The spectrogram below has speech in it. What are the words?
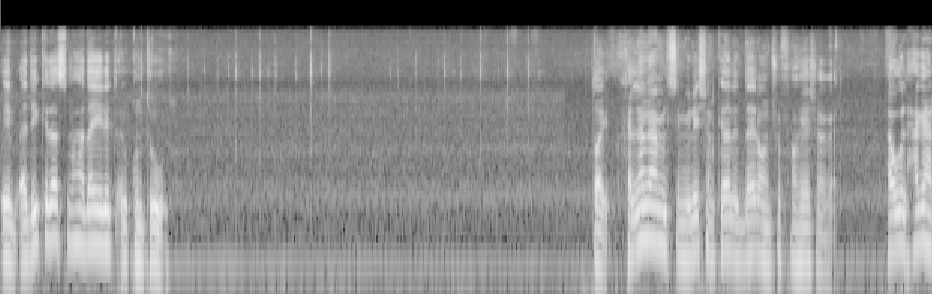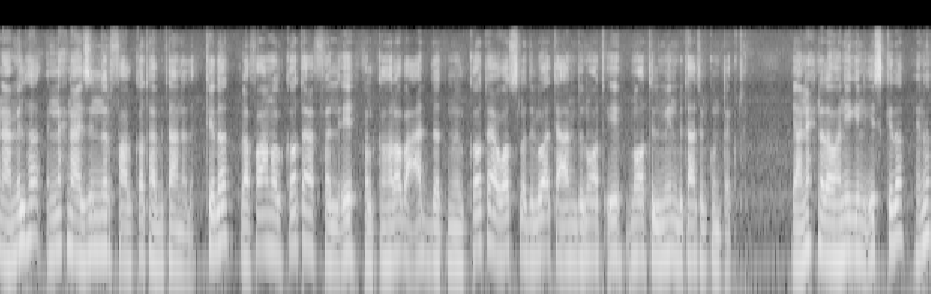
يبقى دي كده اسمها دايرة ال control. طيب خلينا نعمل simulation كده للدايرة ونشوفها وهي شغالة. أول حاجة هنعملها إن إحنا عايزين نرفع القاطع بتاعنا ده. كده رفعنا القاطع فالإيه؟ فالكهرباء عدت من القاطع واصلة دلوقتي عند نقط إيه؟ نقط ال main بتاعة ال contactor. يعني إحنا لو هنيجي نقيس كده هنا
